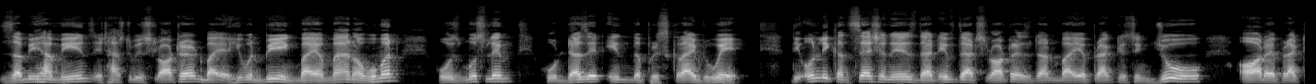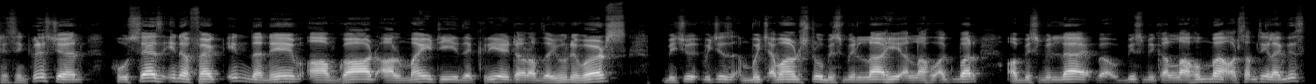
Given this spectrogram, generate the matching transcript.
zabiha means it has to be slaughtered by a human being, by a man or woman who is Muslim, who does it in the prescribed way. The only concession is that if that slaughter is done by a practicing Jew or a practicing Christian who says, in effect, in the name of God Almighty, the creator of the universe, which which is which amounts to Bismillahi Allahu Akbar or Bismillah Bismik Allahumma or something like this,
